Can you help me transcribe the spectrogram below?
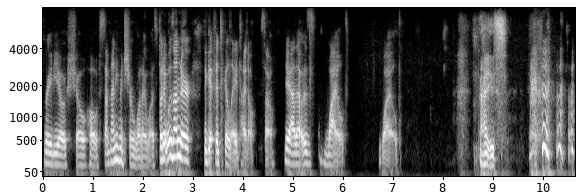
radio show host. I'm not even sure what I was, but it was under the Get Fit to Laid title. So yeah, that was wild, wild. Nice. that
